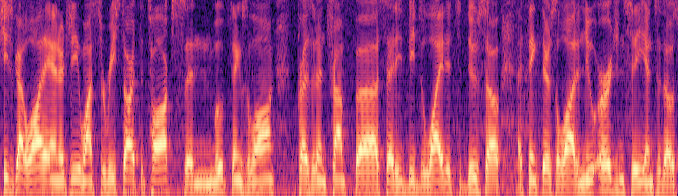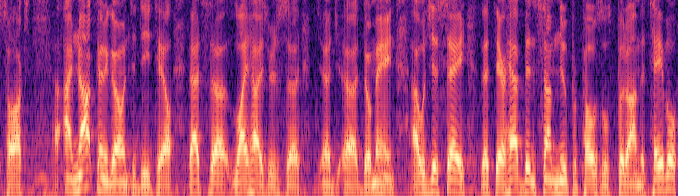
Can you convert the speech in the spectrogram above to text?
She's got a lot of energy, wants to restart the talks and move things along. President Trump uh, said he'd be delighted to do so. I think there's a lot of new urgency into those talks. Uh, I'm not going to go into detail. That's uh, Lighthizer's uh, uh, uh, domain. I will just say that there have been some new proposals put on the table,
